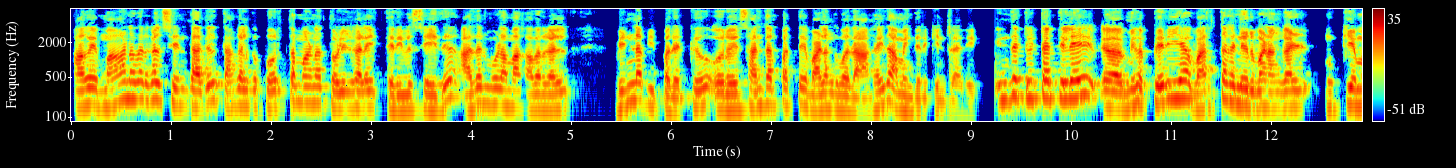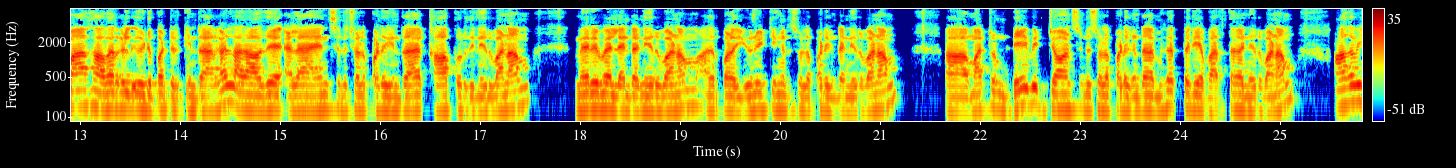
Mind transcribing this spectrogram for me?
ஆகவே மாணவர்கள் சென்று அதில் தங்களுக்கு பொருத்தமான தொழில்களை தெரிவு செய்து அதன் மூலமாக அவர்கள் விண்ணப்பிப்பதற்கு ஒரு சந்தர்ப்பத்தை வழங்குவதாக இது அமைந்திருக்கின்றது. இந்த திட்டத்திலே மிக மிகப்பெரிய வர்த்தக நிறுவனங்கள் முக்கியமாக அவர்கள் ஈடுபட்டிருக்கின்றார்கள். அதாவது அலையன்ஸ் என்று சொல்லப்படுகின்ற காப்புறுதி நிறுவனம் மெரிவெல் என்ற நிறுவனம் அது போல யூனிட்டிங் என்று சொல்லப்படுகின்ற நிறுவனம் ஆஹ், மற்றும் டேவிட் ஜான்ஸ் என்று சொல்லப்படுகின்ற மிகப்பெரிய வர்த்தக நிறுவனம். ஆகவே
